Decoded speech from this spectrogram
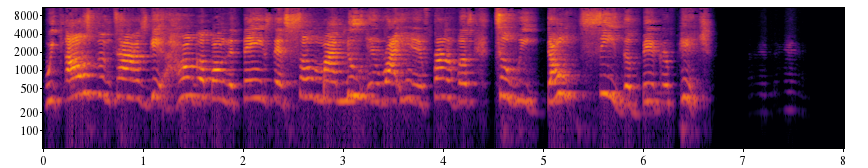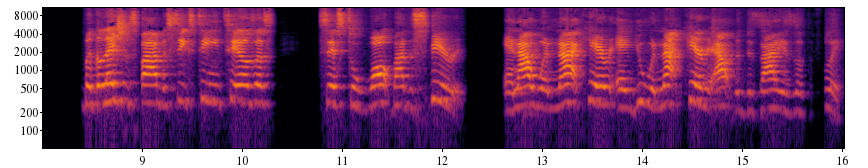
We oftentimes get hung up on the things that's so minute and right here in front of us till we don't see the bigger picture. But Galatians 5 and 16 tells us, says to walk by the Spirit and I will not carry, and you will not carry out the desires of the flesh.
